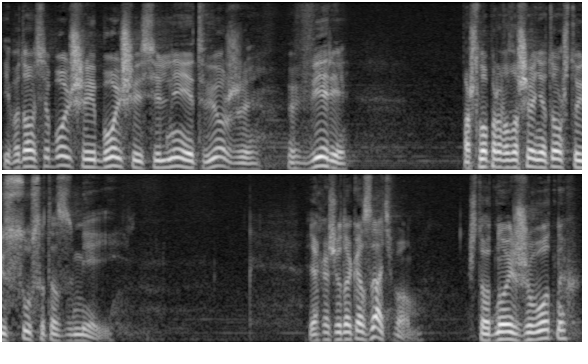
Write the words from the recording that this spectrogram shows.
И потом все больше и больше, и сильнее, и тверже в вере пошло провозглашение о том, что Иисус – это змей. Я хочу доказать вам, что одно из животных,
